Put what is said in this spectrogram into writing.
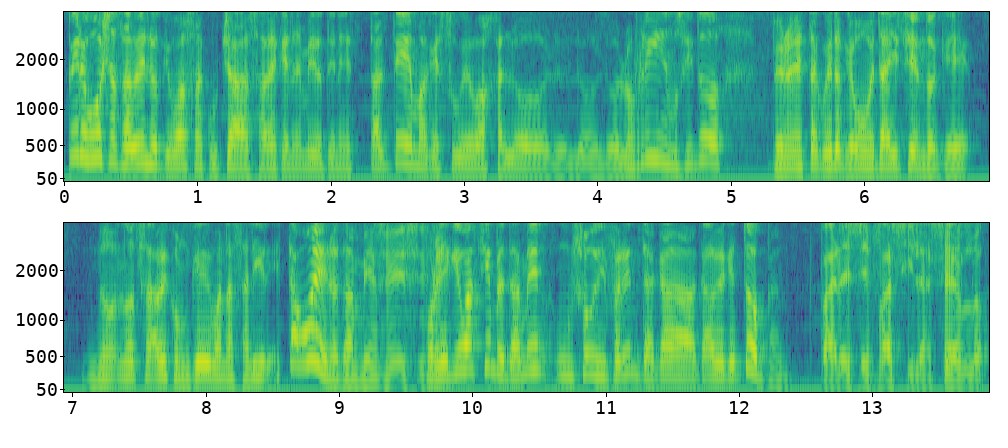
pero vos ya sabés lo que vas a escuchar, sabés que en el medio tenés tal tema, que sube, baja lo- lo- lo- los ritmos y todo, pero en esta cuestión que vos me estás diciendo que no, no sabés con qué van a salir, está bueno también. Sí, sí. porque aquí va siempre también un show diferente a cada, cada vez que tocan. Parece fácil hacerlo,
